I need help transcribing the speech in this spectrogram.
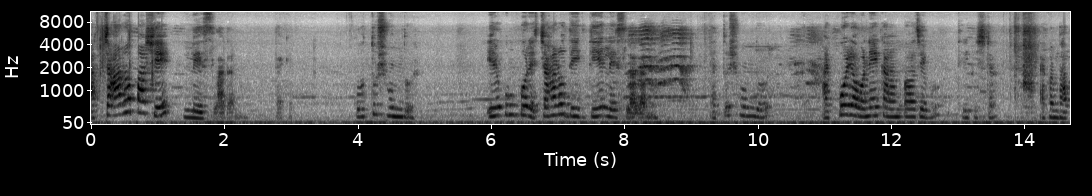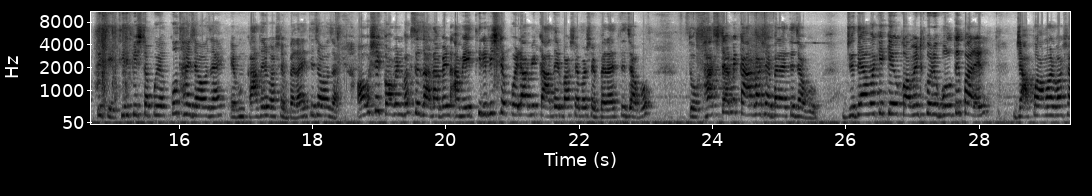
আর চারো পাশে লেস লাগানো। দেখেন কত সুন্দর। এরকম করে চারো দিক দিয়ে লেস লাগানো। এত সুন্দর। আর পরে অনেক আরাম পাওয়া যাবে থ্রি পিসটা। এখন ভাবতেছি থ্রি পিসটা পরে কোথায় যাওয়া যায় এবং কাদের বাসায় বেড়াইতে যাওয়া যায়? অবশ্যই কমেন্ট বক্সে জানাবেন, আমি এই থ্রি পিসটা পরে আমি কাদের বাসায় বাসায় বেড়াইতে যাব। তো ফার্স্টে আমি কার বাসায় বেড়াইতে যাব? যদি আমাকে কেউ কমেন্ট করে বলতে পারেন, যে আপু আমার বাসা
